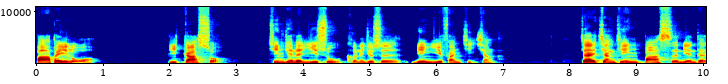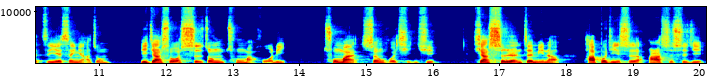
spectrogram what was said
巴贝罗·毕加索，今天的艺术可能就是另一番景象了。在将近八十年的职业生涯中，毕加索始终充满活力，充满生活情趣，向世人证明了他不仅是二十世纪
